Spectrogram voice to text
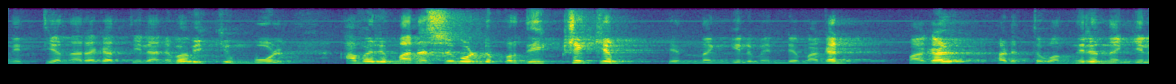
നിത്യ നരകത്തിൽ അനുഭവിക്കുമ്പോൾ അവർ മനസ്സുകൊണ്ട് പ്രതീക്ഷിക്കും എന്നെങ്കിലും എന്റെ മകൻ മകൾ അടുത്ത് വന്നിരുന്നെങ്കിൽ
